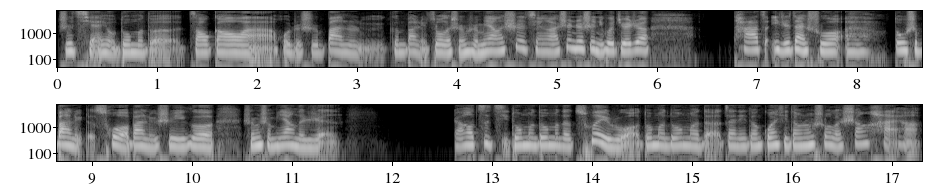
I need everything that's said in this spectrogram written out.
之前有多么的糟糕啊，或者是伴侣跟伴侣做了什么什么样的事情啊，甚至是你会觉着他在一直在说，哎，都是伴侣的错，伴侣是一个什么什么样的人，然后自己多么多么的脆弱，多么多么的在那段关系当中受了伤害哈。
